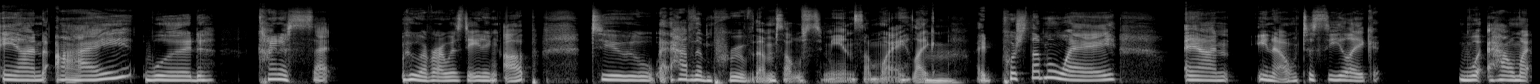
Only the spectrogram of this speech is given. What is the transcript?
And I would kind of set whoever I was dating up to have them prove themselves to me in some way. Like Mm. I'd push them away and, you know, to see like what how much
